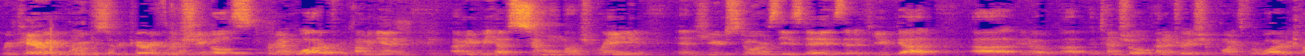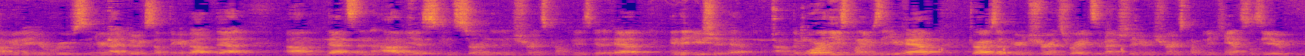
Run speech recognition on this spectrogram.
Repairing roofs, repairing roof shingles, prevent water from coming in. I mean, we have so much rain and huge storms these days that if you've got uh, you know, uh, potential penetration points for water to come in at your roofs and you're not doing something about that, um, that's an obvious concern that insurance companies get to have and that you should have. Um, the more of these claims that you have drives up your insurance rates. Eventually your insurance company cancels you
